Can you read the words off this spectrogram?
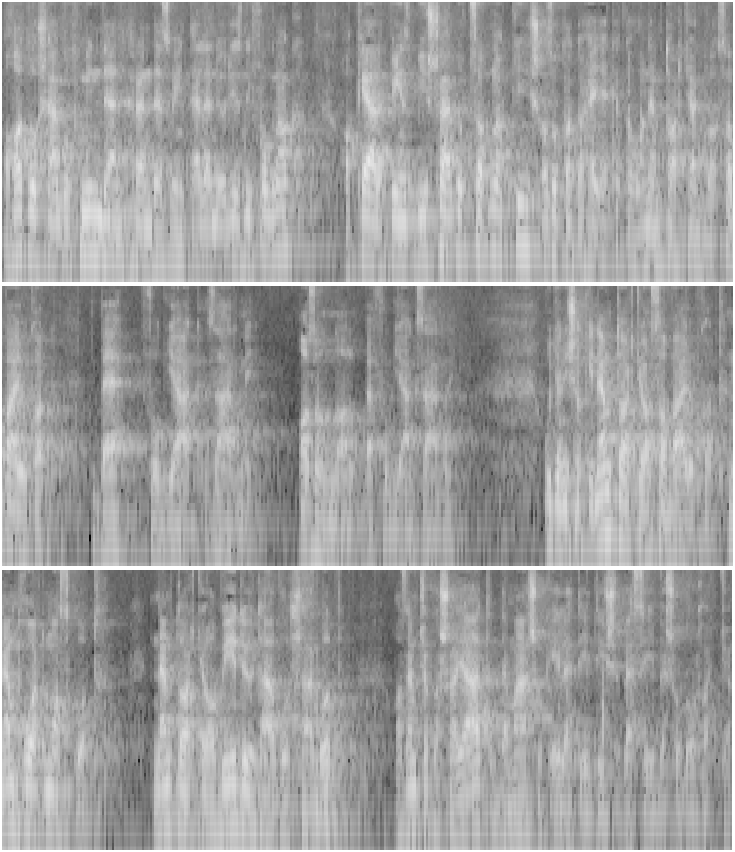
A hatóságok minden rendezvényt ellenőrizni fognak, ha kell, pénzbírságot szabnak ki, és azokat a helyeket, ahol nem tartják be a szabályokat, be fogják zárni. Azonnal be fogják zárni. Ugyanis aki nem tartja a szabályokat, nem hord maszkot, nem tartja a védőtávolságot, az nem csak a saját, de mások életét is veszélybe sodorhatja.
